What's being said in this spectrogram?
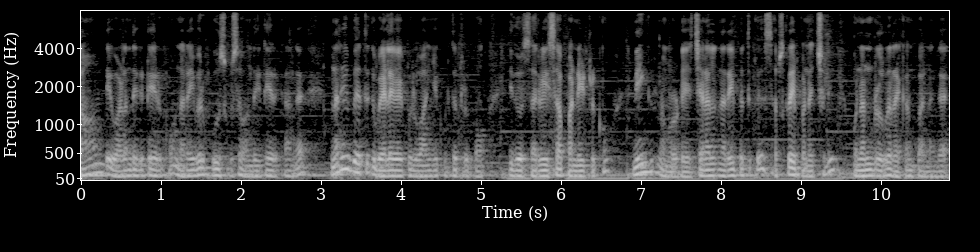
தாண்டி வளர்ந்துக்கிட்டே இருக்கும். நிறைய பேர் புதுசு புதுசாக வந்துக்கிட்டே இருக்காங்க. நிறைய பேர்த்துக்கு வேலைவாய்ப்புகள் வாங்கி கொடுத்துட்ருக்கோம் இது ஒரு சர்வீஸாக பண்ணிகிட்ருக்கோம் நீங்களும் நம்மளுடைய சேனலை நிறைய பேர்த்துக்கு சப்ஸ்கிரைப் பண்ண சொல்லி உங்கள் நண்பர்களை ரெக்கமெண்ட் பண்ணுங்கள்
